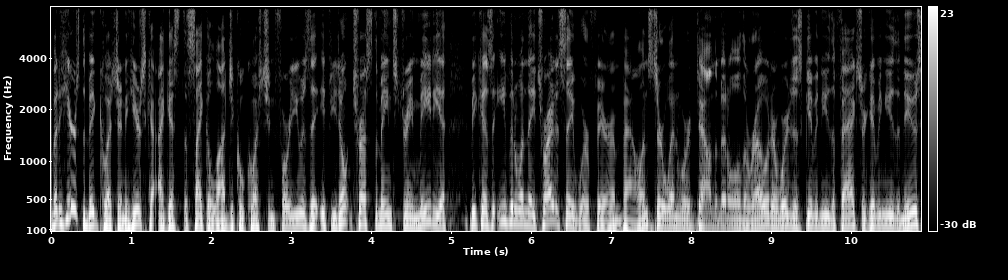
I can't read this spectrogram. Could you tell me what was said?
But here's the big question. And here's, I guess, the psychological question for you is that if you don't trust the mainstream media, because even when they try to say we're fair and balanced, or when we're down the middle of the road, or we're just giving you the facts or giving you the news,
